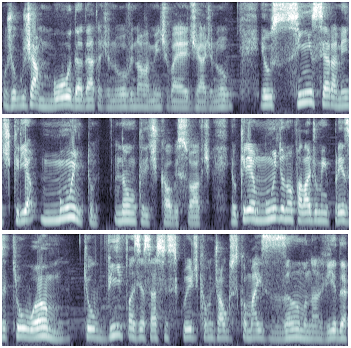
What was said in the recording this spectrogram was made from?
o jogo já muda a data de novo e novamente vai adiar de novo. Eu sinceramente queria muito não criticar a Ubisoft. Eu queria muito não falar de uma empresa que eu amo, que eu vi fazer Assassin's Creed, que é um dos jogos que eu mais amo na vida,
